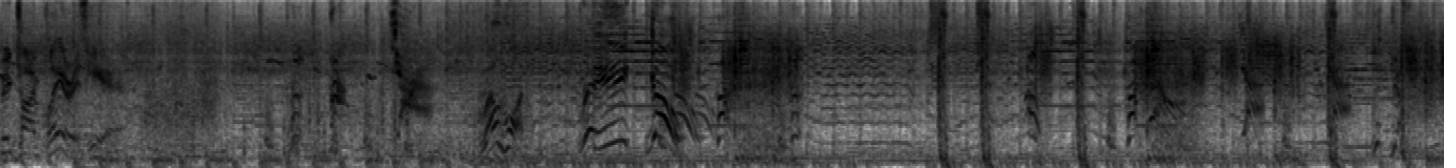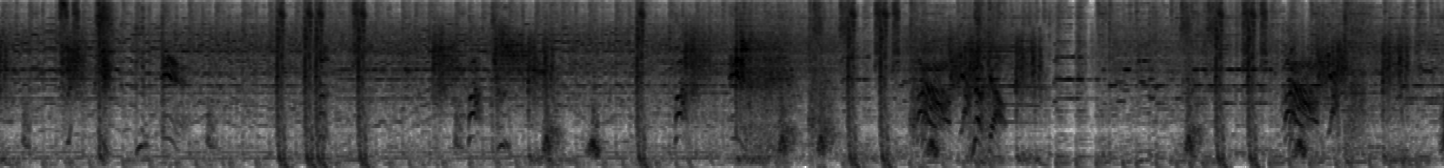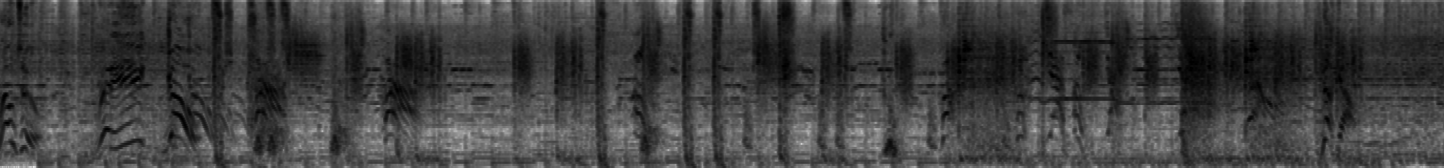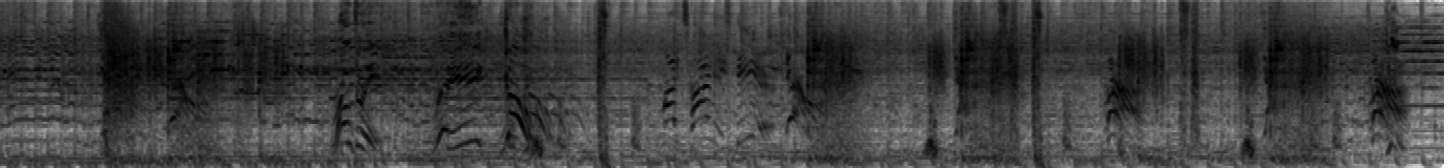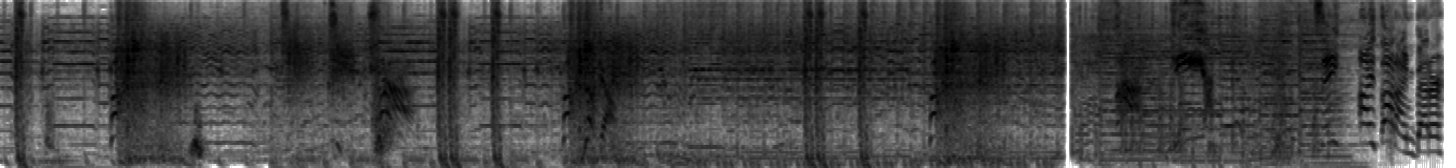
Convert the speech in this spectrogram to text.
big time player is here. Yeah! Round one. Knockout! Round two. Ready, go! Knockout! Round three. Ready, go! My time is here! Knockout! See? I thought I'm better.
